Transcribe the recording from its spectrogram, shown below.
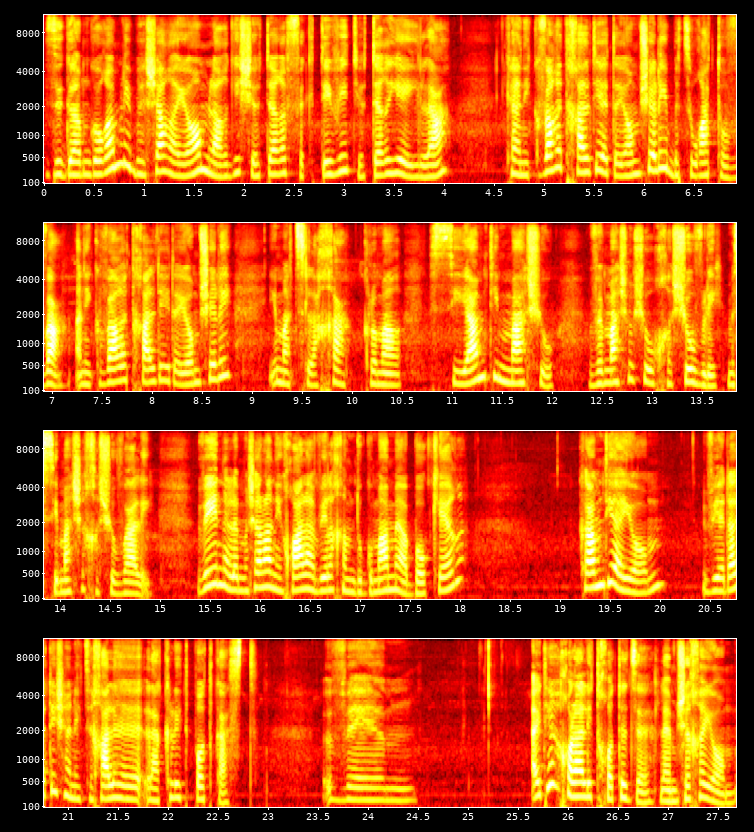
זה גם גורם לי בשאר היום להרגיש יותר אפקטיבית, יותר יעילה, כי אני כבר התחלתי את היום שלי בצורה טובה. אני כבר התחלתי את היום שלי עם הצלחה. כלומר, סיימתי משהו, ומשהו שהוא חשוב לי, משימה שחשובה לי. והנה, למשל, אני יכולה להביא לכם דוגמה מהבוקר. קמתי היום וידעתי שאני צריכה להקליט פודקאסט. והייתי יכולה לדחות את זה להמשך היום,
